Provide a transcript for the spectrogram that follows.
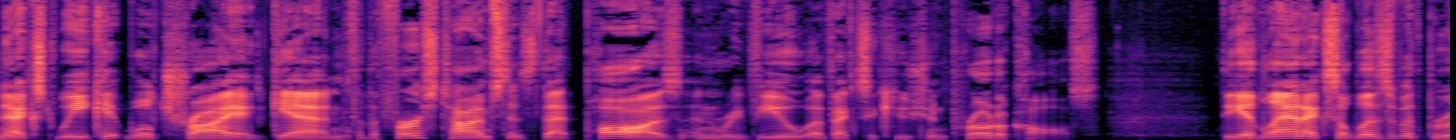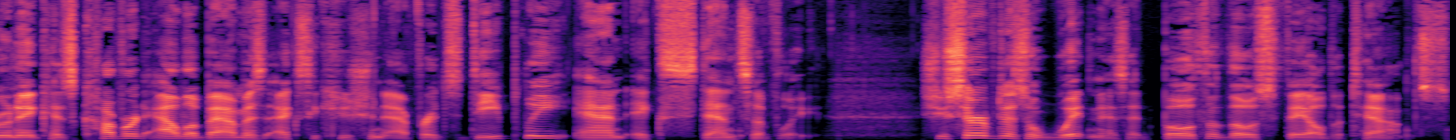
Next week, it will try again for the first time since that pause and review of execution protocols. The Atlantic's Elizabeth Bruenig has covered Alabama's execution efforts deeply and extensively. She served as a witness at both of those failed attempts,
